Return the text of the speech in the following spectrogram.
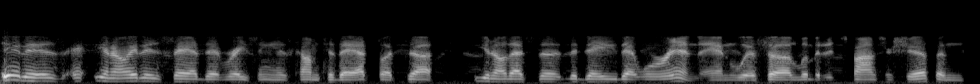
It is, eh, you know, it is sad that racing has come to that, but uh, you know that's the the day that we're in, and with uh, limited sponsorship and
